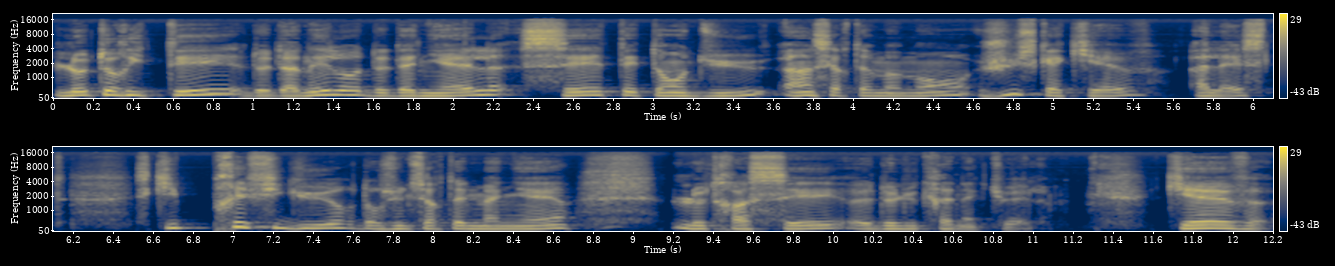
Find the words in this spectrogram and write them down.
L'autorité de Danilo, de Daniel, s'est étendue à un certain moment jusqu'à Kiev, à l'est, ce qui préfigure dans une certaine manière le tracé de l'Ukraine actuelle. Kiev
